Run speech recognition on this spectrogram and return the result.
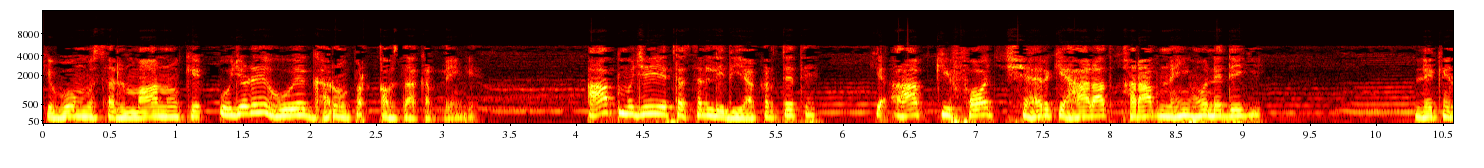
کہ وہ مسلمانوں کے اجڑے ہوئے گھروں پر قبضہ کر لیں گے۔ آپ مجھے یہ تسلی دیا کرتے تھے کہ آپ کی فوج شہر کے حالات خراب نہیں ہونے دے گی۔ لیکن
